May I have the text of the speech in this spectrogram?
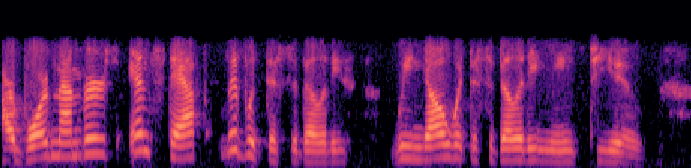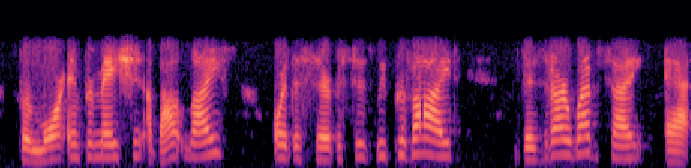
Our board members and staff live with disabilities. We know what disability means to you. For more information about life or the services we provide, visit our website at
